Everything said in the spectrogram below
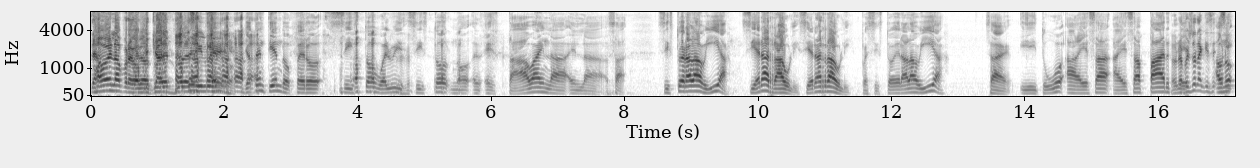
déjame ver la prueba. pero fiscal. tú- yo, te decirme- entiendo, yo te entiendo, pero Sisto, vuelvo y Sisto no, eh, estaba en la, en la, o sea, Sisto era la vía. Si era Rauli, si era Rauli, pues Sisto era la vía. ¿Sabes? Y tuvo a esa, a esa parte. Una persona que se- a uno,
